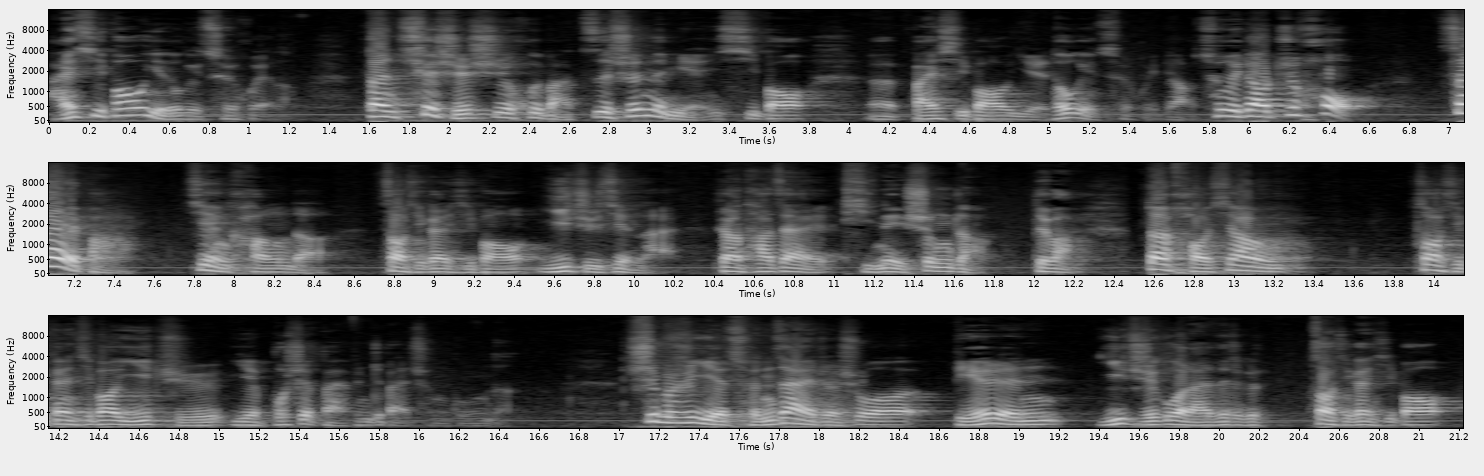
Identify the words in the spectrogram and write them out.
癌细胞也都给摧毁了。但确实是会把自身的免疫细胞、呃白细胞也都给摧毁掉。摧毁掉之后，再把健康的造血干细胞移植进来，让它在体内生长，对吧？但好像造血干细胞移植也不是百分之百成功的。是不是也存在着说别人移植过来的这个造血干细胞，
